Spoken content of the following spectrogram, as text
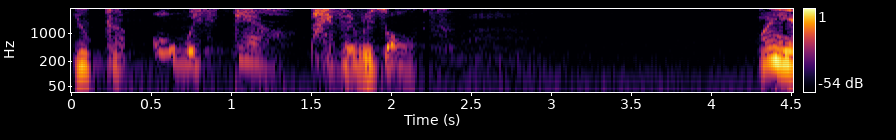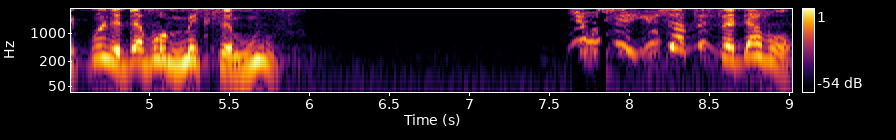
You can always tell by the results. When he when the devil makes a move, you see, you say this is the devil.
